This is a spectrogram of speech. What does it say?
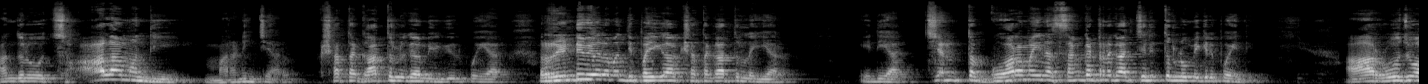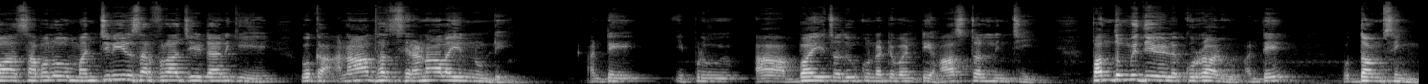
అందులో చాలామంది మరణించారు. క్షతగాత్రులుగా మిగిలిపోయారు రెండు వేల మంది పైగా క్షతగాత్రులు అయ్యారు ఇది అత్యంత ఘోరమైన సంఘటనగా చరిత్రలో మిగిలిపోయింది. ఆ రోజు ఆ సభలో మంచినీరు సరఫరా చేయడానికి ఒక అనాథ శరణాలయం నుండి అంటే ఇప్పుడు ఆ అబ్బాయి చదువుకున్నటువంటి హాస్టల్ నుంచి పంతొమ్మిది ఏళ్ళ కుర్రాడు అంటే ఉద్దాం సింగ్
